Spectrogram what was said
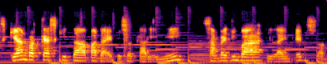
Sekian podcast kita pada episode kali ini. Sampai jumpa di lain episode.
